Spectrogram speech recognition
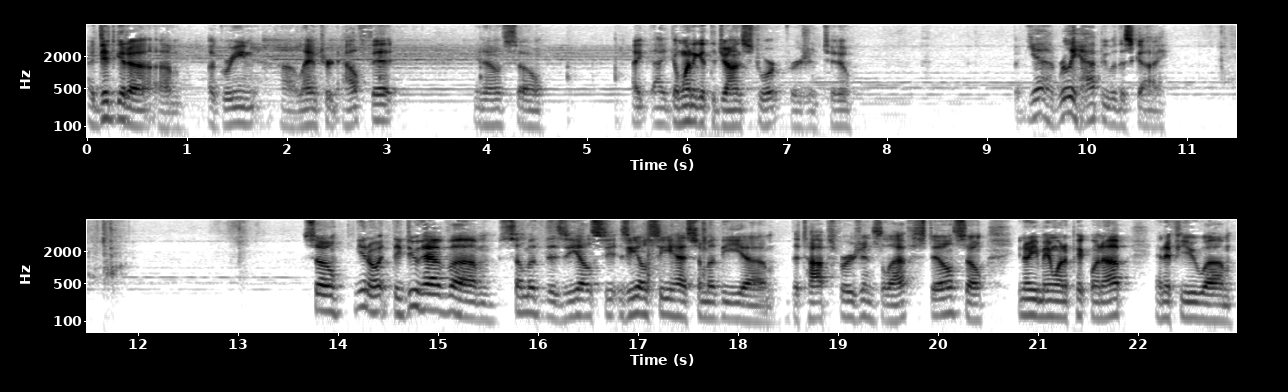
I did get a um, a Green uh, Lantern outfit, you know, so I, I want to get the John Stewart version too. But yeah, really happy with this guy. So, you know, they do have um, some of the ZLC, ZLC has some of the um, the Topps versions left still. So, you know, you may want to pick one up. And if you um,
